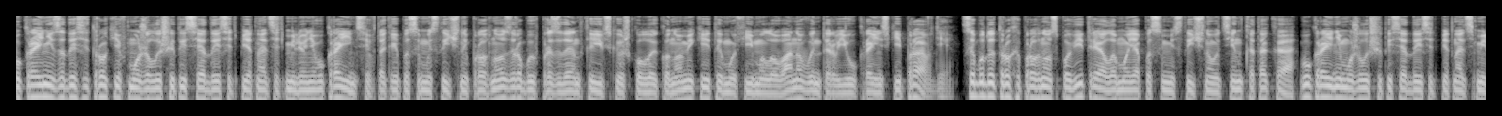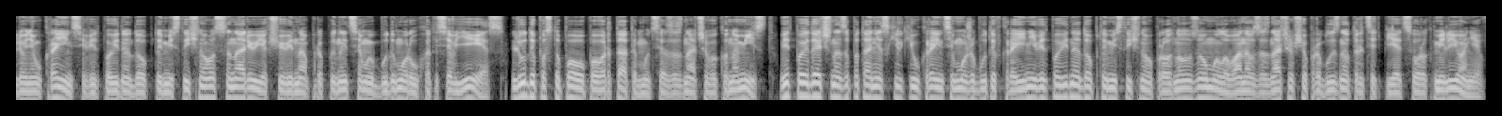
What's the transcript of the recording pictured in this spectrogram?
Україні за 10 років може лишитися 10-15 мільйонів українців. Такий песимістичний прогноз зробив президент Київської школи економіки Тимофій Милованов в інтерв'ю Українській правді. Це буде трохи прогноз повітря, але моя песимістична оцінка така: в Україні може лишитися 10-15 мільйонів українців. Відповідно до оптимістичного сценарію, якщо війна припиниться, ми будемо рухатися в ЄС. Люди поступово повертатимуться, зазначив економіст. Відповідаючи на запитання, скільки українців може бути в країні, відповідно до оптимістичного прогнозу, Милованов зазначив, що приблизно 35-40 мільйонів.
